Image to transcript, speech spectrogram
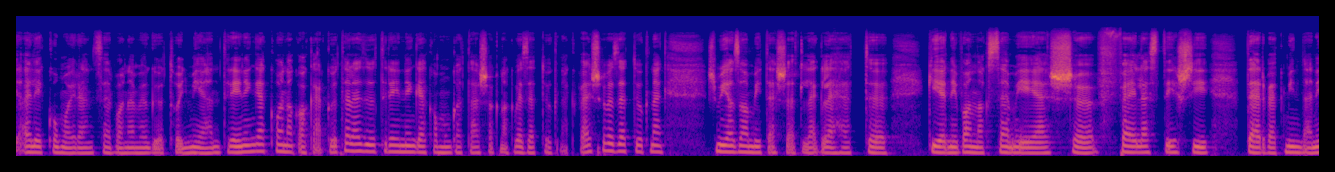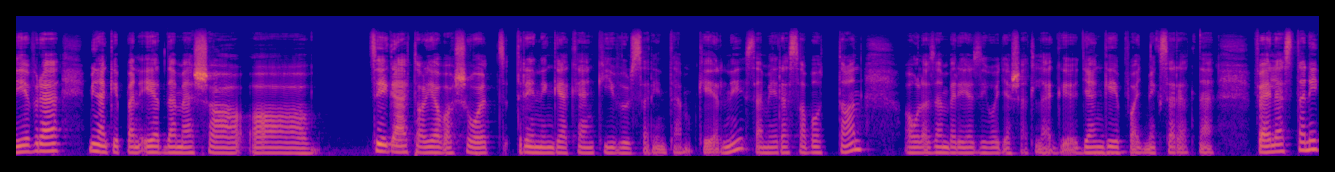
elég komoly rendszer van mögött, hogy milyen tréningek vannak, akár kötelező tréningek a munkatársaknak, vezetőknek, felsővezetőknek, és mi az, amit esetleg lehet kérni. Vannak személyes fejlesztési tervek minden évre. Mindenképpen érdemes a, a cég által javasolt tréningeken kívül szerintem kérni, személyre szabottan, ahol az ember érzi, hogy esetleg gyengébb, vagy még szeretne fejleszteni.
